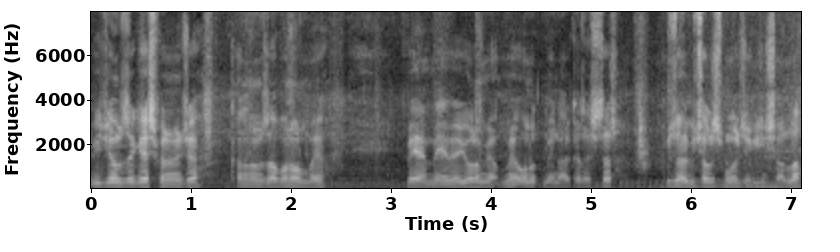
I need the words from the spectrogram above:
Videomuza geçmeden önce kanalımıza abone olmayı, beğenmeyi ve yorum yapmayı unutmayın arkadaşlar. Güzel bir çalışma olacak inşallah.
